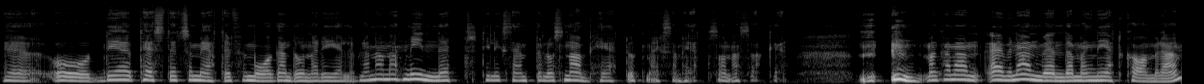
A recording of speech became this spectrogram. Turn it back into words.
Eh, och det är testet som mäter förmågan då när det gäller bland annat minnet till exempel och snabbhet, uppmärksamhet, sådana saker. Man kan an även använda magnetkamera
